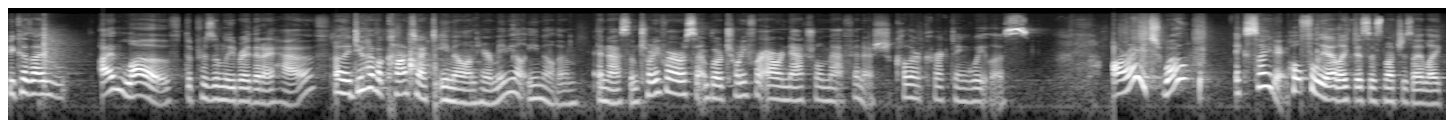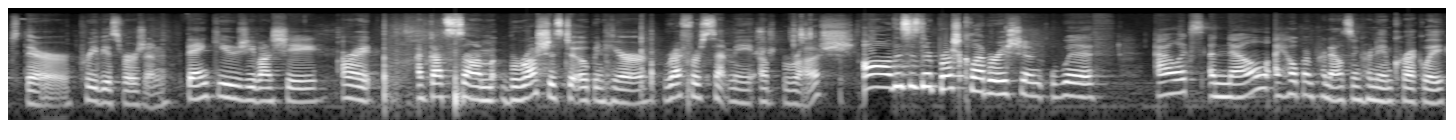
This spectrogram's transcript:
because I I love the Prism Libre that I have. Oh, they do have a contact email on here. Maybe I'll email them and ask them. 24 hour blur, 24 hour natural matte finish, color correcting weightless. All right, well, exciting. Hopefully I like this as much as I liked their previous version. Thank you, Givenchy. All right, I've got some brushes to open here. Rephr sent me a brush. Oh, this is their brush collaboration with Alex Anel, I hope I'm pronouncing her name correctly.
